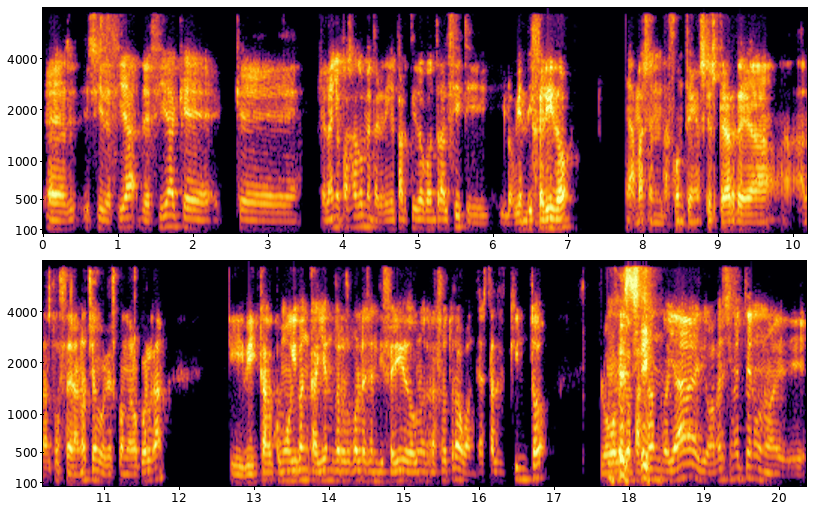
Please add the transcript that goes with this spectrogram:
eh, sí, decía, decía que, que, el año pasado me perdí el partido contra el City y, lo bien diferido. Además, en Dazón tienes que esperar de a, a, las 12 de la noche porque es cuando lo cuelgan. Y vi cómo iban cayendo los goles en diferido uno tras otro. Aguanté hasta el quinto. Luego lo iba Sí. pasando ya y digo, a ver si meten uno. Y,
